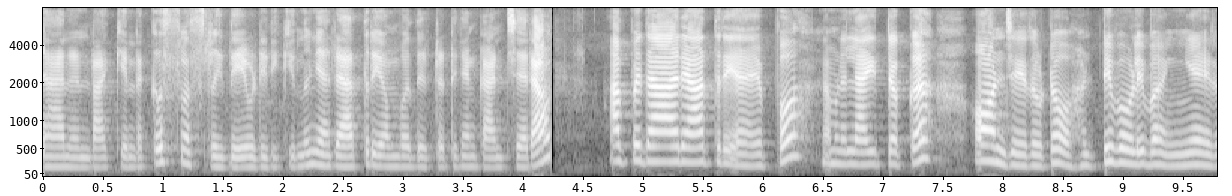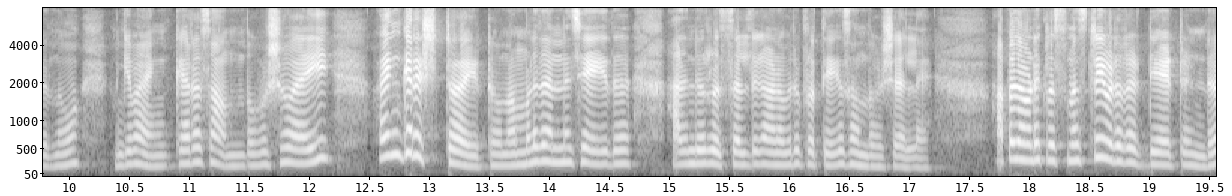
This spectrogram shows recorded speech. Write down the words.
ഞാൻ ഉണ്ടാക്കിയ എന്റെ ക്രിസ്മസ് ട്രീ ദേ ഇവിടെ ഇരിക്കുന്നു. ഞാൻ രാത്രി ഒമ്പത് ഇത് ഇട്ടിട്ട് ഞാൻ കാണിച്ചു തരാം. അപ്പോൾ ഇതാ രാത്രിയായപ്പോൾ നമ്മൾ ലൈറ്റൊക്കെ ഓൺ ചെയ്തു കേട്ടോ അടിപൊളി ഭംഗിയായിരുന്നു. എനിക്ക് ഭയങ്കര സന്തോഷമായി. ഭയങ്കര ഇഷ്ടമായി കേട്ടോ നമ്മൾ തന്നെ ചെയ്ത് അതിന്റെ റിസൾട്ട് കാണുമ്പോൾ ഒരു പ്രത്യേക സന്തോഷമല്ലേ? അപ്പോൾ നമ്മുടെ ക്രിസ്മസ് ട്രീ ഇവിടെ റെഡി ആയിട്ടുണ്ട്.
